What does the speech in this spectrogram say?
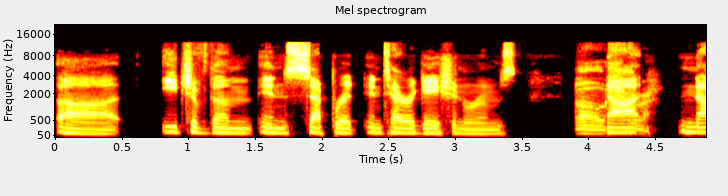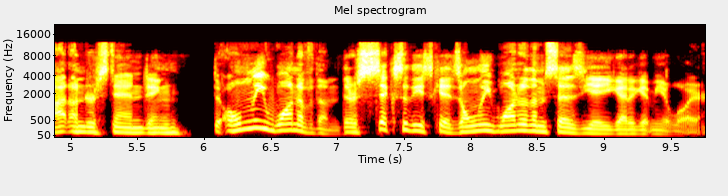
uh each of them in separate interrogation rooms Oh, Not- sure. not understanding the only one of them there's six of these kids only one of them says yeah you got to get me a lawyer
